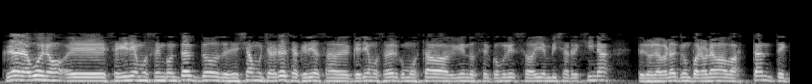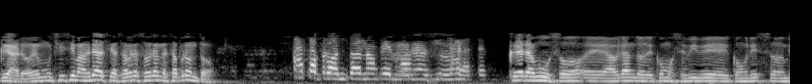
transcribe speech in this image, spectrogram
Clara, bueno, eh, seguiremos en contacto. Desde ya, muchas gracias. Quería saber, queríamos saber cómo estaba viviéndose el Congreso ahí en Villa Regina, pero la verdad que un panorama bastante claro. ¿eh? Muchísimas gracias. Abrazo grande. Hasta pronto. Hasta pronto, nos vemos. Abrazo. Muchas gracias. Clara Buzo, eh, hablando de cómo se vive el Congreso en Villa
